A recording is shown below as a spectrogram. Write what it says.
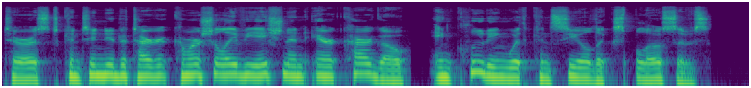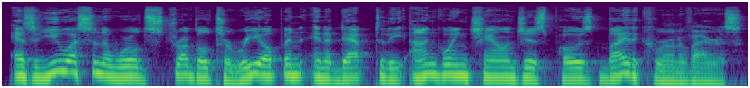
terrorists continue to target commercial aviation and air cargo, including with concealed explosives. As the U.S. and the world struggle to reopen and adapt to the ongoing challenges posed by the coronavirus,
